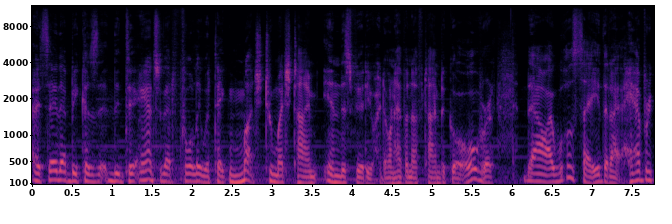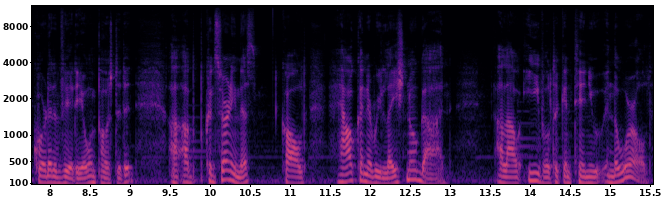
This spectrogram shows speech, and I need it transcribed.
I say that because to answer that fully would take much too much time in this video. I don't have enough time to go over it. Now, I will say that I have recorded a video and posted it uh, concerning this called How Can a Relational God Allow Evil to Continue in the World?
